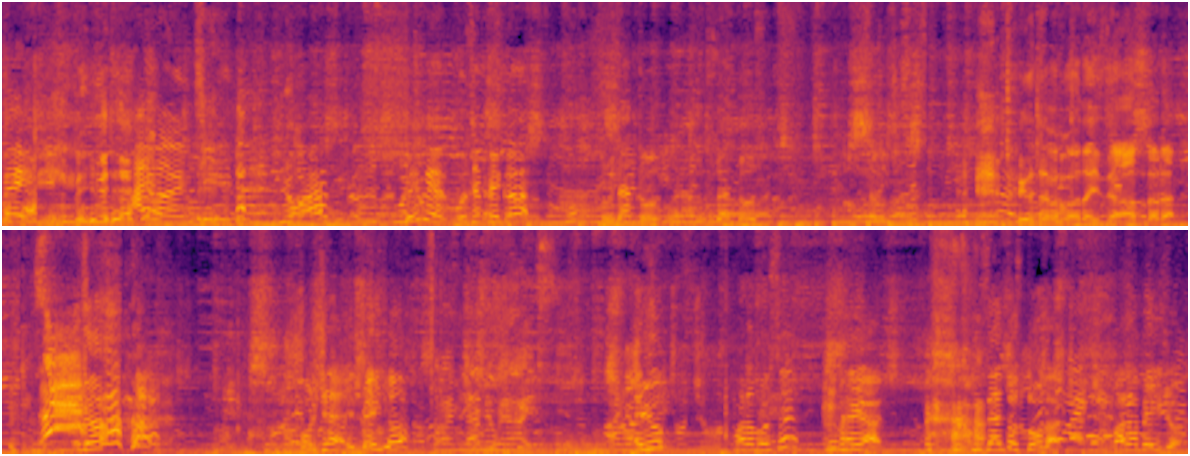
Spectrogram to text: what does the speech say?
Bem. Baby. I won't. You ask? Baby, muszę peka? Tuzdan toz. Tuzdan toz. Tuzdan baba da izliyor aslında da. Porsche, in Belgio? Eyüp, para bolsa? Kim hayal? Tuzdan toz dolar. Para Belgio. No!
